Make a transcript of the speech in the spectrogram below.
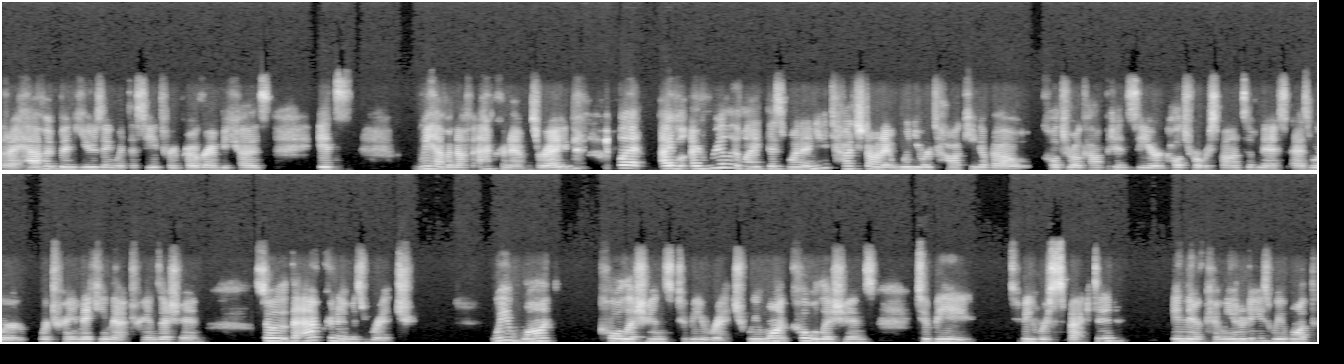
that i haven't been using with the c3 program because it's we have enough acronyms right but I, I really like this one and you touched on it when you were talking about cultural competency or cultural responsiveness as we're we're tra- making that transition so the acronym is rich we want coalitions to be rich. We want coalitions to be to be respected in their communities. We want the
